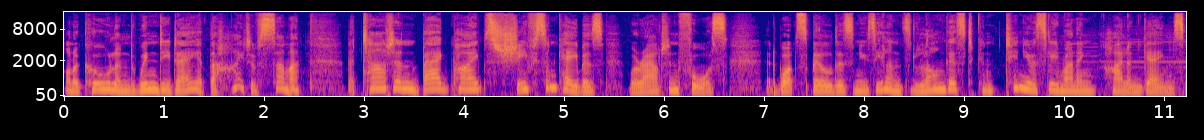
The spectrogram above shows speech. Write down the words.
On a cool and windy day at the height of summer, the tartan, bagpipes, sheafs, and cabers were out in force at what's billed as New Zealand's longest continuously running Highland Games.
